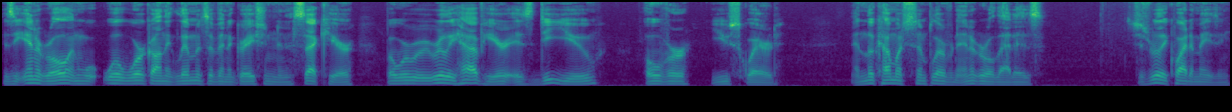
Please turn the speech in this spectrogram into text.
is the integral, and we'll work on the limits of integration in a sec here, but what we really have here is du over u squared. And look how much simpler of an integral that is. It's just really quite amazing.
